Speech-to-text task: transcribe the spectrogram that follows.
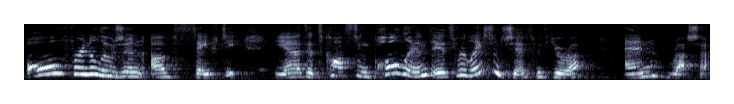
all for an illusion of safety. He adds it's costing Poland its relationships with Europe and Russia.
